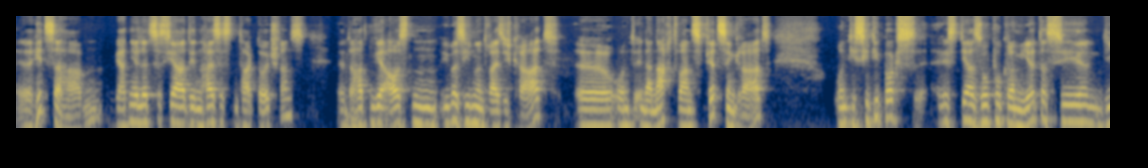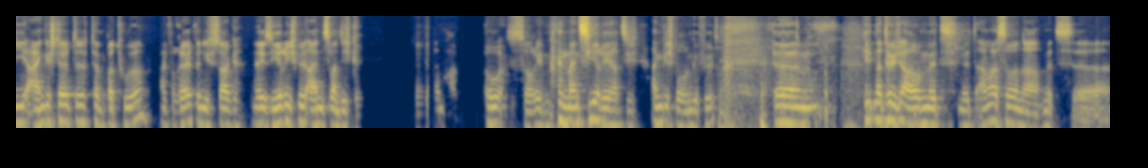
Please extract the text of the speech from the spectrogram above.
äh, Hitze haben, wir hatten ja letztes Jahr den heißesten Tag Deutschlands, äh, da mhm. hatten wir außen über 37 Grad äh, und in der Nacht waren es 14 Grad. Und die Citybox ist ja so programmiert, dass sie die eingestellte Temperatur einfach hält. Wenn ich sage, hey Siri, ich will 21 Grad. Oh, sorry, mein, mein Siri hat sich angesprochen gefühlt. ähm, geht natürlich auch mit, mit Amazon, auch mit, äh,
